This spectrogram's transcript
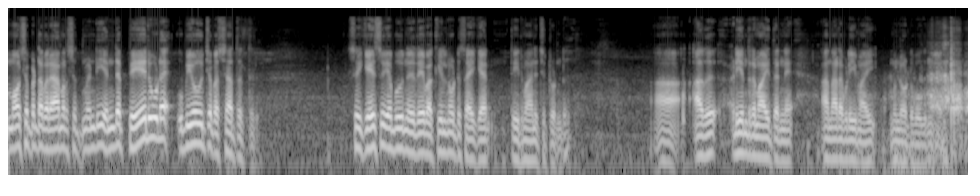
മോശപ്പെട്ട പരാമർശത്തിന് വേണ്ടി എന്റെ പേരൂടെ ഉപയോഗിച്ച പശ്ചാത്തലത്തിൽ ശ്രീ കെ സു യബുവിനെതിരെ വക്കീൽ നോട്ടീസ് അയക്കാൻ തീരുമാനിച്ചിട്ടുണ്ട്. അത് അടിയന്തരമായി തന്നെ ആ നടപടിയുമായി മുന്നോട്ട് പോകുന്നതായിരിക്കും.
